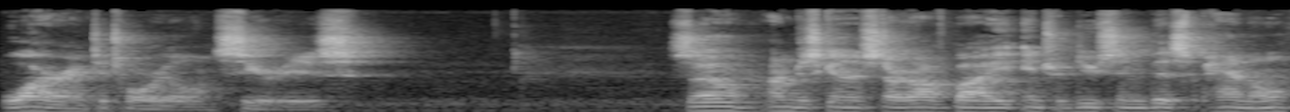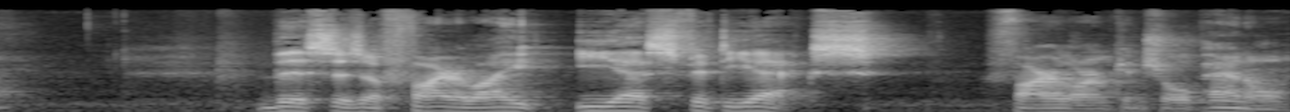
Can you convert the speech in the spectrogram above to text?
wiring tutorial series. So I'm just going to start off by introducing this panel. This is a Fire-Lite ES50X fire alarm control panel,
